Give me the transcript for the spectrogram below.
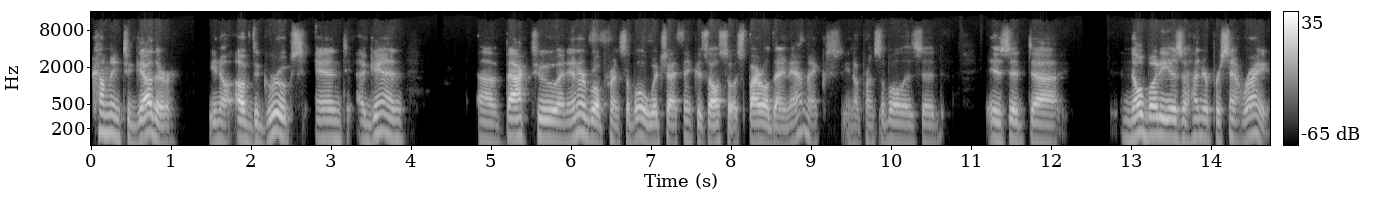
coming together, you know, of the groups. And again, uh, back to an integral principle, which I think is also a spiral dynamics, you know, principle is that is that uh, nobody is hundred percent right.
